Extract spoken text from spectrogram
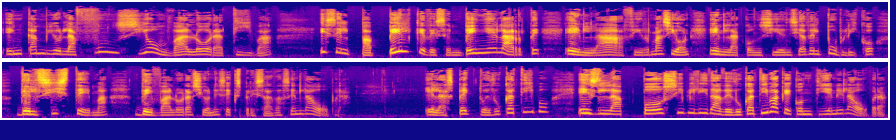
en cambio, la función valorativa es el papel que desempeña el arte en la afirmación, en la conciencia del público, del sistema de valoraciones expresadas en la obra. El aspecto educativo es la posibilidad educativa que contiene la obra,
